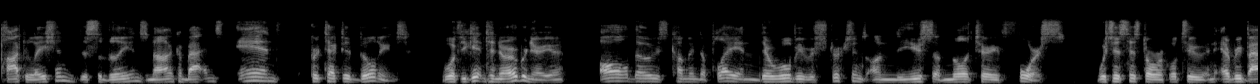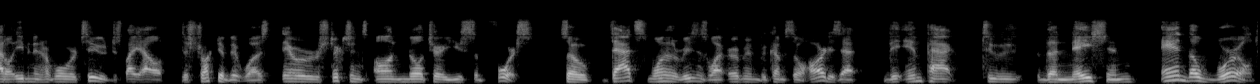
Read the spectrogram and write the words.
population, the civilians, non-combatants, and protected buildings. Well, if you get into an urban area, all those come into play, and there will be restrictions on the use of military force, which is historical too. In every battle, even in World War II, despite how destructive it was, there were restrictions on military use of force. So that's one of the reasons why urban becomes so hard is that the impact to the nation and the world,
